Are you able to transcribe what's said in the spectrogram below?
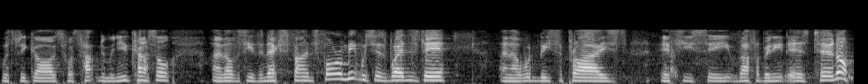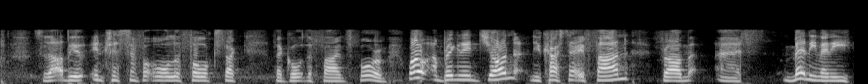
with regards to what's happening with Newcastle, and obviously the next fans forum meet, which is Wednesday, and I wouldn't be surprised if you see Rafa Benitez turn up. So that'll be interesting for all the folks that, that go to the fans forum. Well, I'm bringing in John, Newcastle United fan from uh, many, many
